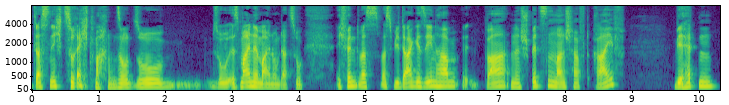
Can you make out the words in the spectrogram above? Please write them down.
das nicht zurecht machen. So, so, so ist meine Meinung dazu. Ich finde, was, was wir da gesehen haben, war eine Spitzenmannschaft reif. Wir hätten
